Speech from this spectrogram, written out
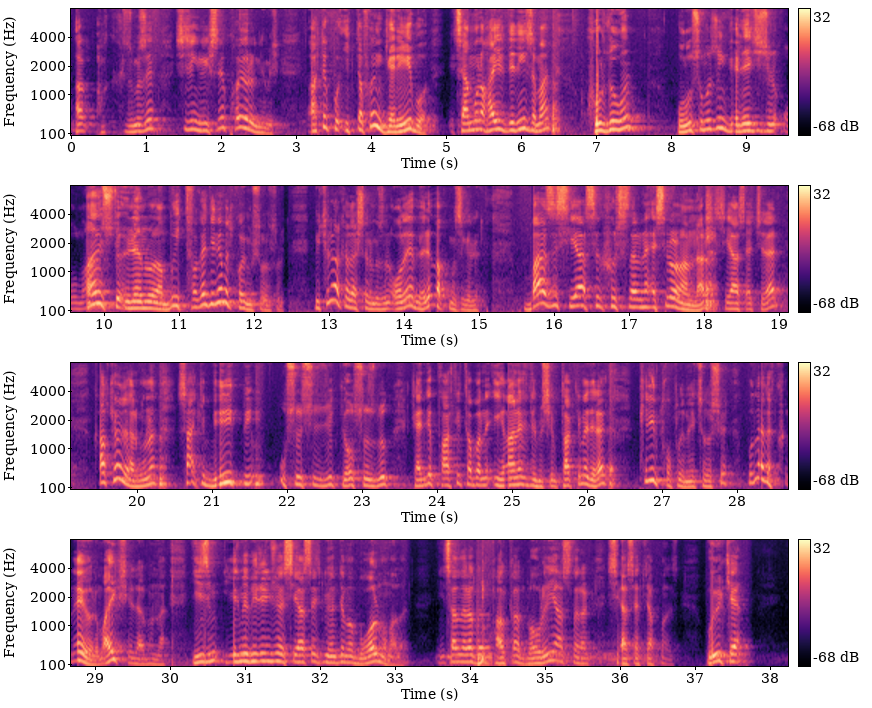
kızımızı sizin listesine koyuyorum demiş. Artık bu ittifakın gereği bu. E sen buna hayır dediğin zaman kurduğun ulusumuzun geleceği için olağanüstü önemli olan bu ittifaka dinamit koymuş olsun. Bütün arkadaşlarımızın olaya böyle bakması gerekiyor. Bazı siyasi hırslarına esir olanlar, siyasetçiler kalkıyorlar bunu. Sanki büyük bir usulsüzlük, yolsuzluk, kendi parti tabanına ihanet edilmiş gibi takdim ederek prim toplamaya çalışıyor. Bunlar da kınıyorum. Ayıp şeyler bunlar. 21. yüzyıl siyaset yöntemi bu olmamalı. İnsanlara, halka doğruyu yansıtarak siyaset yapmalıyız. Bu ülke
